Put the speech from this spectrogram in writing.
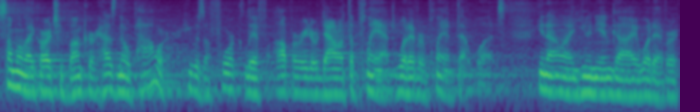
someone like Archie Bunker has no power. He was a forklift operator down at the plant, whatever plant that was, you know, a union guy, whatever.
